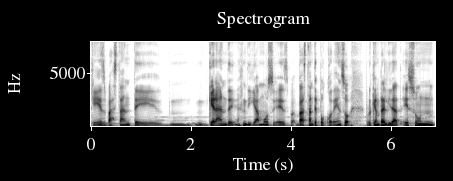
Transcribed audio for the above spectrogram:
que es bastante mm, grande, digamos, es bastante poco denso, porque en realidad es un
